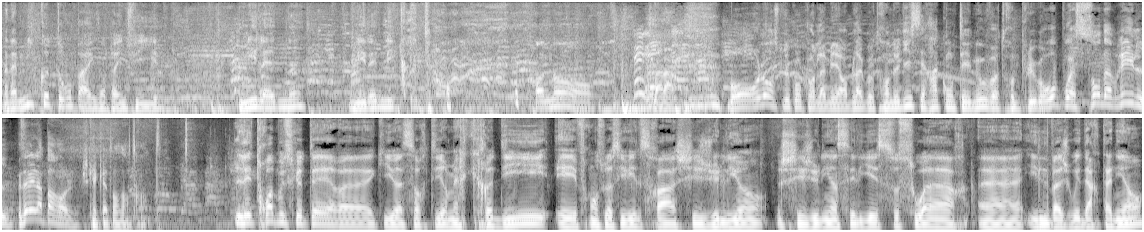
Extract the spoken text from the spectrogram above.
Madame Micoton, par exemple, a une fille. Mylène. Mylène Micoton. Oh non Voilà. Bon, on lance le concours de la meilleure blague au 3210 et racontez-nous votre plus gros poisson d'avril. Vous avez la parole jusqu'à 14h30. Les Trois Mousquetaires euh, qui va sortir mercredi et François Civil sera chez Julien, chez Julien Cellier ce soir. Euh, il va jouer D'Artagnan.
